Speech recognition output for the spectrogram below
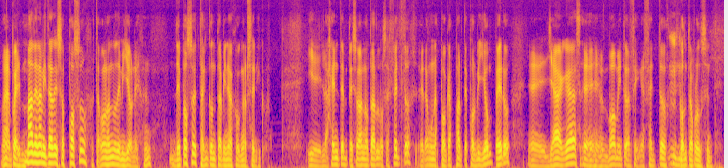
Bueno, pues más de la mitad de esos pozos, estamos hablando de millones, ¿eh? de pozos están contaminados con arsénico. Y la gente empezó a notar los efectos, eran unas pocas partes por millón, pero eh, llagas, eh, vómitos, en fin, efectos contraproducentes.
